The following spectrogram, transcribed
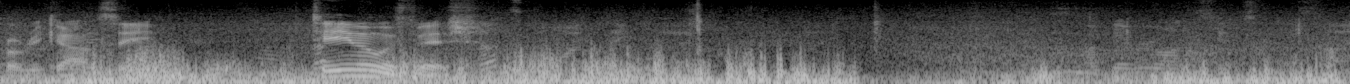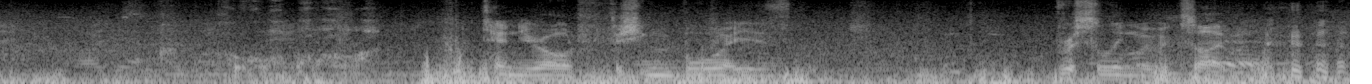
probably can't see. Teeming with fish. That's the one thing that like everyone sits in the same like 10 year old fishing boy is bristling with excitement.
